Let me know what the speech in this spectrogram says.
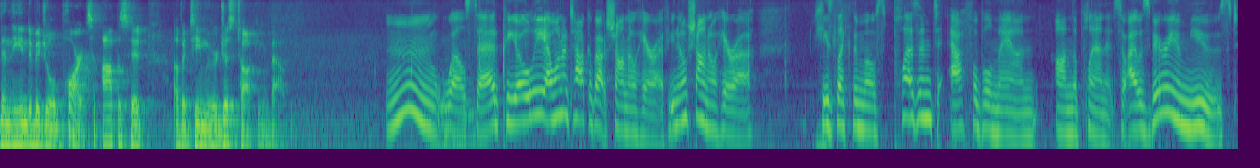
than the individual parts, opposite of a team we were just talking about. Mm, well said. Pioli, I want to talk about Shaun O'Hara. If you know Shaun O'Hara, he's like the most pleasant, affable man on the planet. So I was very amused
